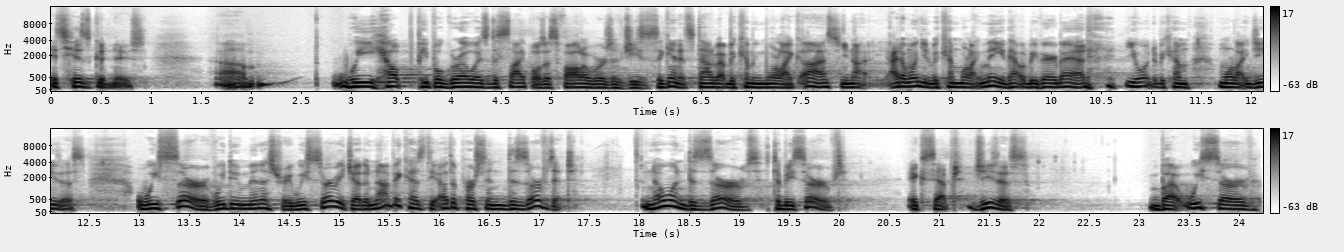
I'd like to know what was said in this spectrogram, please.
It's His good news. Um, we help people grow as disciples, as followers of Jesus. Again, it's not about becoming more like us. You're not, I don't want you to become more like me. That would be very bad. you want to become more like Jesus. We serve, we do ministry, we serve each other, not because the other person deserves it. No one deserves to be served except Jesus. But we serve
